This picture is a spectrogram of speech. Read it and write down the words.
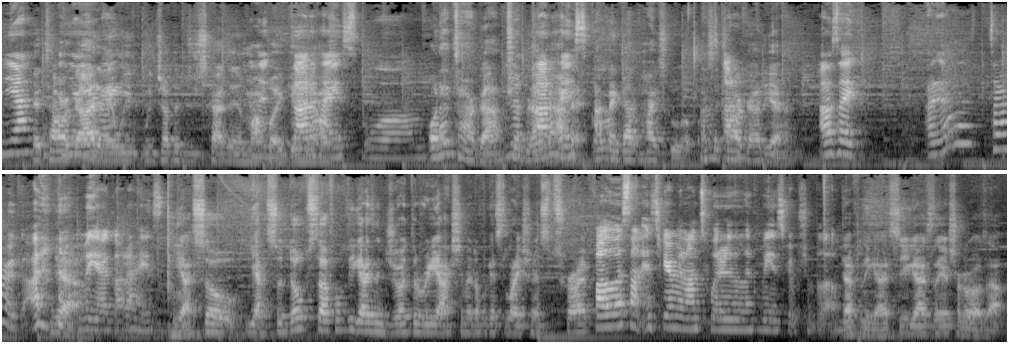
yeah. The Tower of yeah, God, you're and then we, we jumped into Kaisen and And Mappa then again. God of was- High School. Oh, that Tower of God. I'm No, tripping. God I, of I, meant, I meant God of High School. I said Tower of- of God. Yeah. I was like, I got a Tower of God. Yeah. but yeah, God of High School. Yeah. So yeah. So dope stuff. Hope you guys enjoyed the reaction. Man, don't forget to like, share, and subscribe. Follow us on Instagram and on Twitter. The link will be in the description below. Definitely, guys. See you guys later. Sugar Rose out.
